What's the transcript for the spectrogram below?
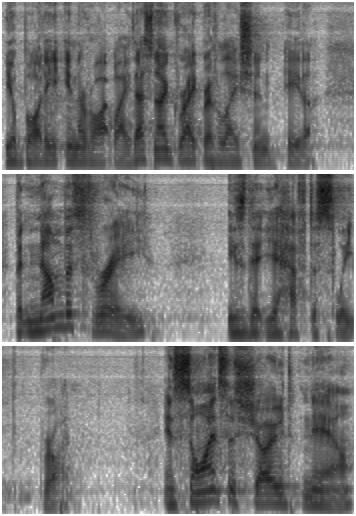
your body in the right way. That's no great revelation either. But number three is that you have to sleep right. And science has showed now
